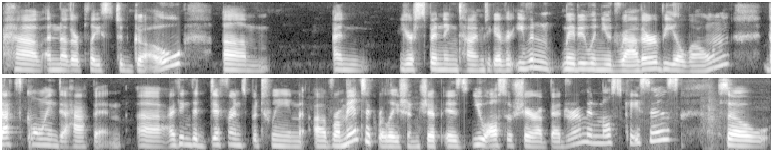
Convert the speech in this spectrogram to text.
have another place to go, um, and you're spending time together, even maybe when you'd rather be alone, that's going to happen. Uh, I think the difference between a romantic relationship is you also share a bedroom in most cases. So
